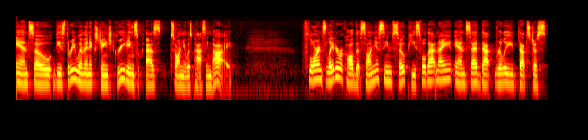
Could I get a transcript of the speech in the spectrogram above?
And so these three women exchanged greetings as Sonya was passing by. Florence later recalled that Sonya seemed so peaceful that night and said that really that's just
